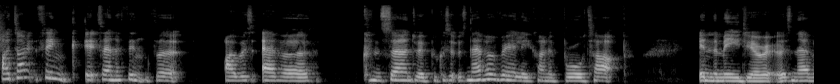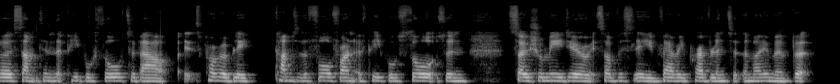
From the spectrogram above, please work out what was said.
I don't think it's anything that I was ever concerned with because it was never really kind of brought up in the media. It was never something that people thought about. It's probably come to the forefront of people's thoughts and social media. It's obviously very prevalent at the moment, but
